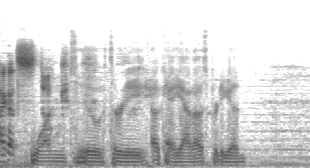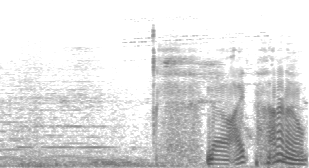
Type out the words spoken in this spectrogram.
I got stuck. One, two, three. Okay, yeah, that was pretty good. No, I I don't know.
